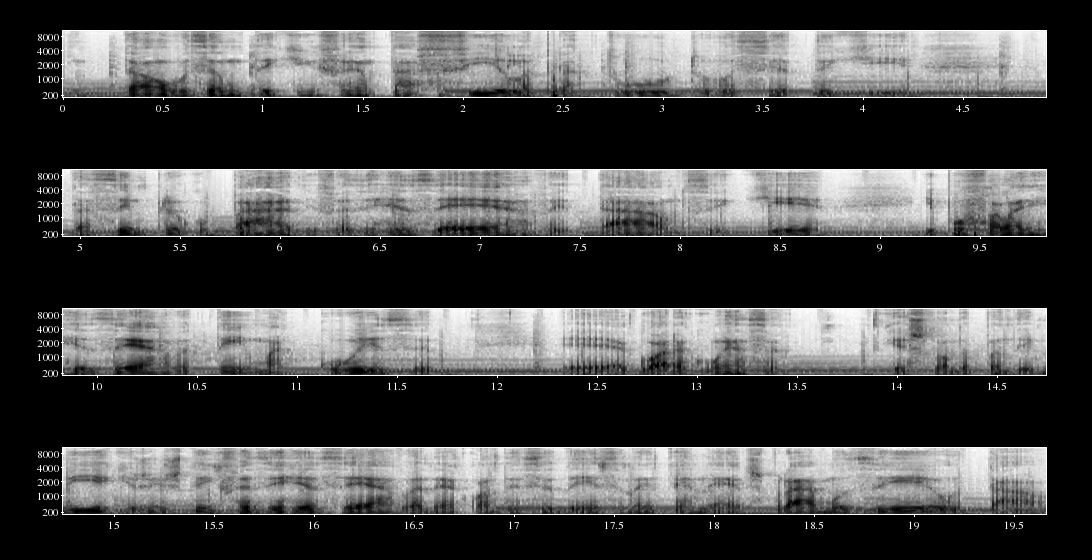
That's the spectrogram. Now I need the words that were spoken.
Então você não tem que enfrentar fila para tudo, você tem que está sempre preocupado em fazer reserva e tal, não sei o quê. E por falar em reserva, tem uma coisa é, agora com essa questão da pandemia que a gente tem que fazer reserva né, com antecedência na internet para museu e tal.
